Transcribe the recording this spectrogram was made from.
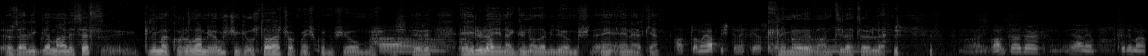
özellikle maalesef e, klima kurulamıyormuş çünkü ustalar çok meşgulmüş, yoğunmuş Ha, işleri. Eylül ayına gün alabiliyormuş en, en erken. Patlama yapmış demek piyasada. Klima ve vantilatörler. Vay, Vantilatör yani klima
